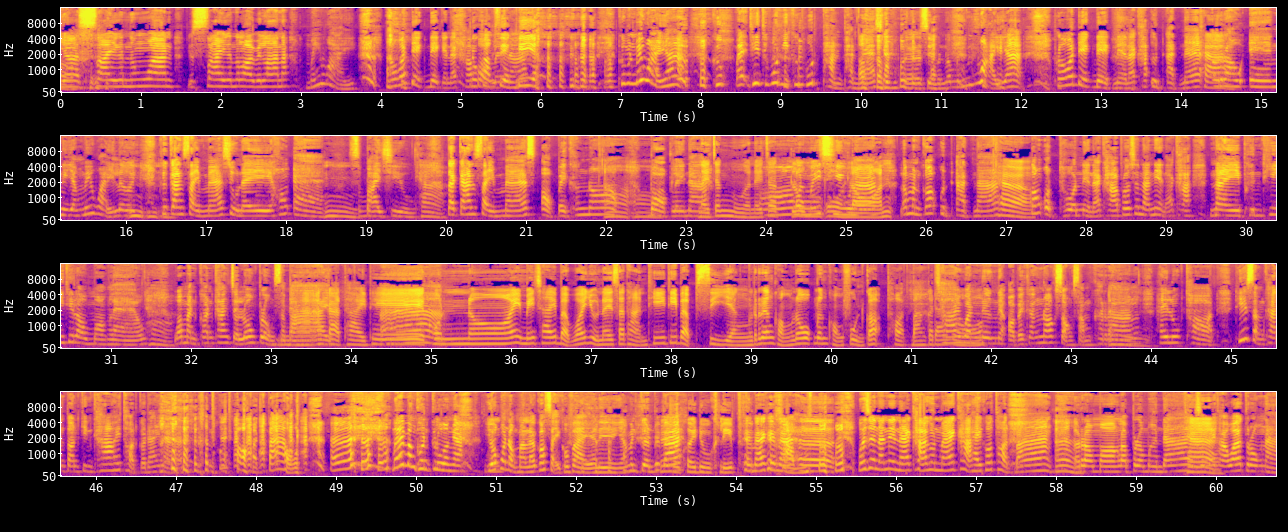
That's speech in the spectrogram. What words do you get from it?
อย่าใส่กันทั้งวันอย่าใส่กันตลอดเวลานะไม่ไหว เพราะว่าเด็กๆนะคะบอกเลยนะเสียงพี่คือมันไม่ไหวอะคือที่ที่พูดนี้คือพูดผ่านผ่านแมสเสียงมันว่ามันไม่ไหวอะเพราะว่าเด็กๆเนี่ยนะคะอึดอัดแน่เราเองเนี่ยยังไม่ไหวเลย คือการใส่แมสอยู่ในห้องแอร์สบายชิลแต่การใส่แมสออกไปข้างนอก บอกเลยนะไหนจะเหงื่อไหนจะลมไม่ชิลนะแล้วมันก็อึดอัดนะ ต้องอดทนเนี่ยนะคะ เพราะฉะนั้นเนี่ยนะคะ ในพื้นที่ที่เรามองแล้ว ว่ามันค่อนข้างจะโล่งโปร่งสบายอากาศถ่ายเทคนน้อยไม่ใช่แบบว่าอยู่ในสถานที่ที่แบบเสี่ยงเรื่องของโรคเรื่องของฝุ่นก็ถอดบ้างก็ได้ใช่วันหนึ่งเนี่ยออกไปข้างนอกสองสาครั้ง ให้ลูกถอดที่สำคัญตอนกินข้าวให้ถอดก็ได้นะถอดเป้าไม่บางคนกลัวไงยกมันออกมาแล้วก็ใส่เข้าไปอะไรอย่างเงี้ยมันเกินไปบ้างเคยดูคลิปเคยไหมเคยไหมเพราะฉะนั้นเนี่ยนะคะคุณแม่ค่ะให้เขาถอดบ้าง เรามองเราประเมินได้ใช่ไหมคะว่าตรงไหน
